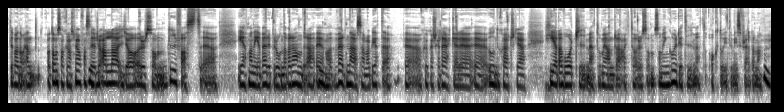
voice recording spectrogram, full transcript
Det var nog en av de sakerna som jag fastnade mm. alla gör som blir fast är att man är väldigt beroende av varandra. Mm. Man har väldigt nära samarbete. Sjuksköterska, läkare, undersköterska, hela vårdteamet och med andra aktörer som, som ingår i det teamet och då inte minst föräldrarna. Mm.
